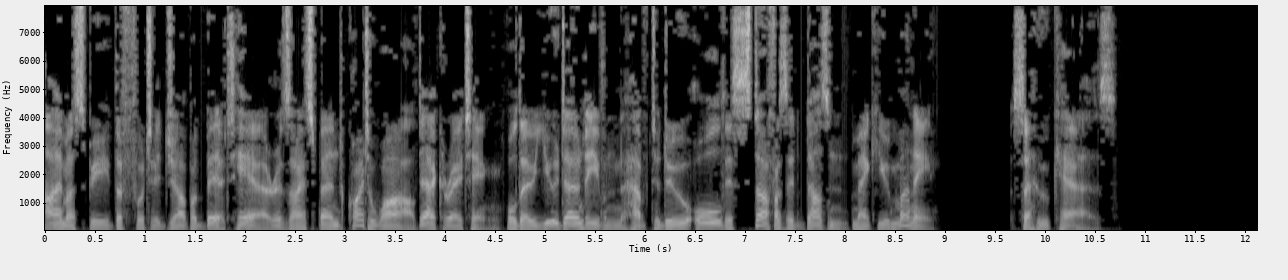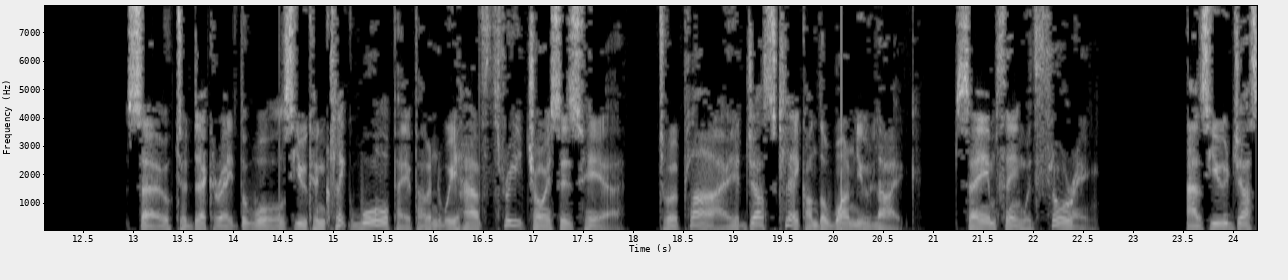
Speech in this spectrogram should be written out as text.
I must speed the footage up a bit here as I spend quite a while decorating, although you don't even have to do all this stuff as it doesn't make you money. So who cares? So, to decorate the walls you can click wallpaper and we have three choices here. To apply, just click on the one you like. Same thing with flooring. As you just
